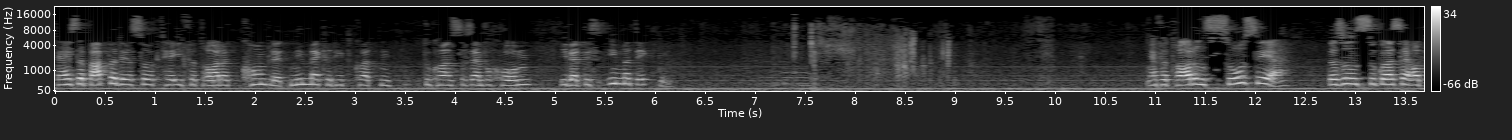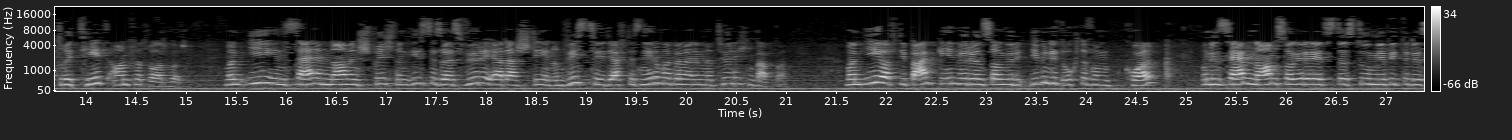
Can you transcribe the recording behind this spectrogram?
Er ist der Papa, der sagt, hey, ich vertraue dir komplett, nimm mehr Kreditkarten, du kannst das einfach haben, ich werde das immer decken. Er vertraut uns so sehr, dass er uns sogar seine Autorität anvertraut hat wenn ich in seinem Namen spricht, dann ist es, als würde er da stehen. Und wisst ihr, ich darf das nicht einmal bei meinem natürlichen Papa. Wenn ich auf die Bank gehen würde und sagen würde, ich bin die Tochter vom Karl und in seinem Namen sage ich dir jetzt, dass du mir bitte das,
